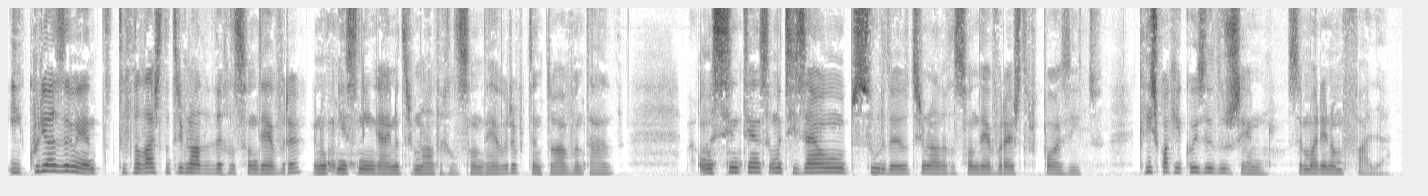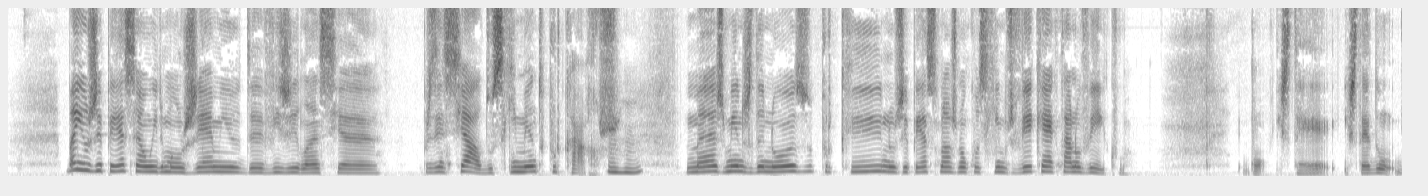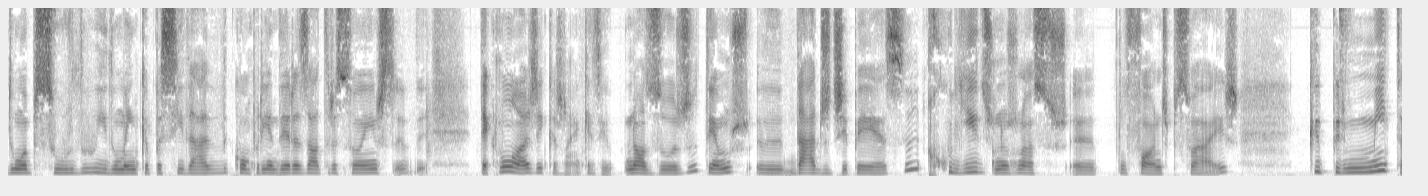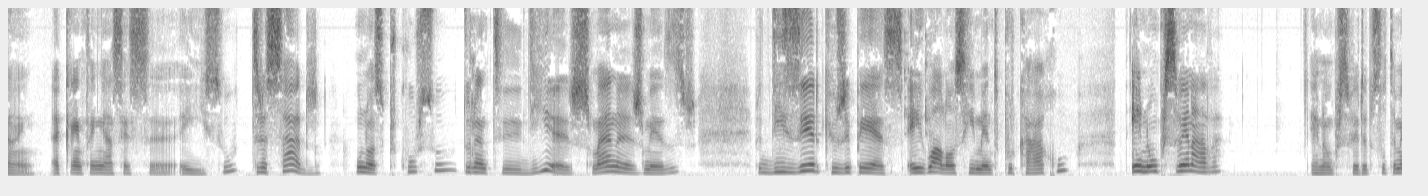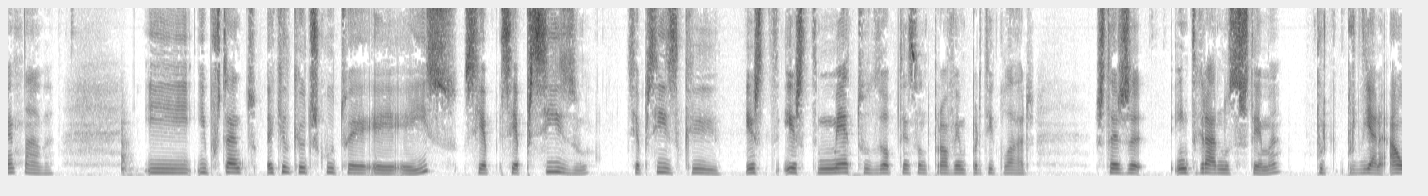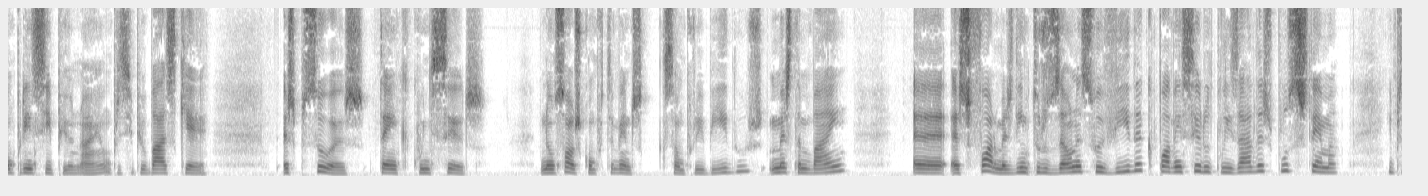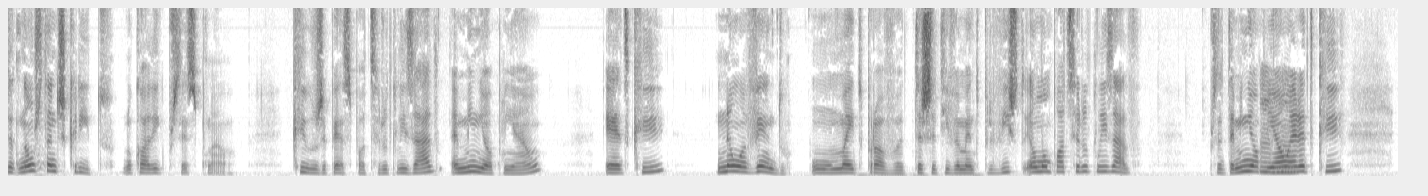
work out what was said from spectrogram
E, curiosamente, tu falaste do Tribunal da Relação de Évora. Eu não conheço ninguém no Tribunal da Relação de Évora, portanto, estou à vontade uma sentença, uma decisão absurda do Tribunal da Relação de Évora a este propósito, que diz qualquer coisa do género, se a memória não me falha. Bem, o GPS é um irmão gêmeo da vigilância presencial, do seguimento por carros. Uhum. Mas menos danoso porque no GPS nós não conseguimos ver quem é que está no veículo. Bom, isto é, isto é de um, de um absurdo e de uma incapacidade de compreender as alterações. De, tecnológicas, não é? Quer dizer, nós hoje temos uh, dados de GPS recolhidos nos nossos uh, telefones pessoais que permitem a quem tem acesso a, a isso traçar o nosso percurso durante dias, semanas, meses. Dizer que o GPS é igual ao seguimento por carro é não perceber nada. É não perceber absolutamente nada. E, e portanto, aquilo que eu discuto é, é, é isso. Se é, se é preciso se é preciso que este, este método de obtenção de prova em particular esteja integrado no sistema, porque, porque, Diana, há um princípio, não é? Um princípio básico que é as pessoas têm que conhecer não só os comportamentos que são proibidos, mas também uh, as formas de intrusão na sua vida que podem ser utilizadas pelo sistema. E, portanto, não estando escrito no Código de Processo Penal que o GPS pode ser utilizado, a minha opinião é de que, não havendo um meio de prova taxativamente previsto, ele não pode ser utilizado. Portanto, a minha opinião uhum. era de que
